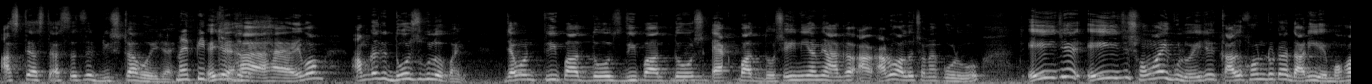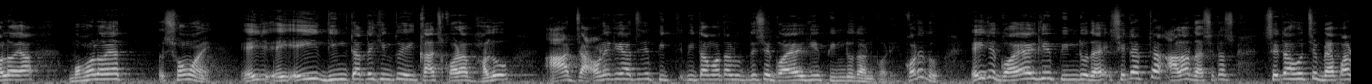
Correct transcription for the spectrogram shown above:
আস্তে আস্তে আস্তে আস্তে ডিস্টার্ব হয়ে যায়। মানে এই যে হ্যাঁ হ্যাঁ এবং আমরা যে দোষগুলো পাই যেমন ত্রিপাদ দোষ দ্বিপাদ দোষ একপাদ দোষ এই নিয়ে আমি আগা- আ- আরও আলোচনা করব। এই যে এই যে সময়গুলো এই যে কালখণ্ডটা দাঁড়িয়ে মহালয়া মহালয়ার সময় এই এই দিনটাতে কিন্তু এই কাজ করা ভালো। আর যা অনেকে আছে যে পিত- পিতামাতার উদ্দেশ্যে গয়ায় গিয়ে পিণ্ড দান করে। করে তো? এই যে গয়ায় গিয়ে পিণ্ড দেয়, সেটা একটা আলাদা, সেটা সেটা হচ্ছে ব্যাপার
